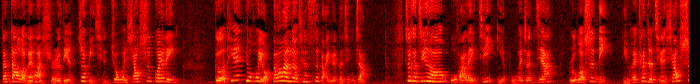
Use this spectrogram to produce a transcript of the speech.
但到了每晚十二点，这笔钱就会消失归零。隔天又会有八万六千四百元的进账，这个金额无法累积，也不会增加。如果是你，你会看着钱消失，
